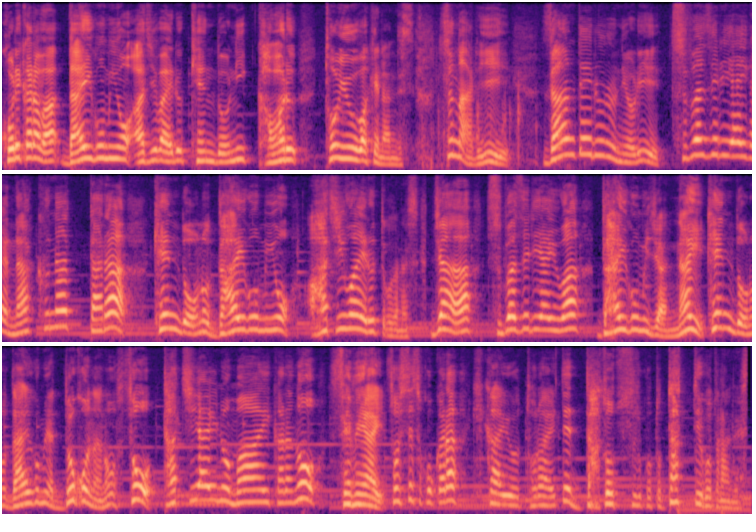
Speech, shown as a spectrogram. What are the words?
これからは醍醐味を味わえる剣道に変わるというわけなんです。つまり、暫定ルールによりつばぜり合いがなくなったら剣道の醍醐味を味わえるってことなんです。じゃあつばぜり合いは醍醐味じゃない。剣道の醍醐味はどこなの？そう立ち合いの間合いからの攻め合い。そしてそこから機会を捉えて打突することだっていうことなんです。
